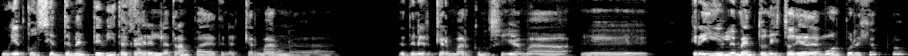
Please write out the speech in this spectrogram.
Huguet conscientemente evita caer en la trampa de tener que armar una, de tener que armar, ¿cómo se llama? Eh, creíblemente una historia de amor, por ejemplo,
